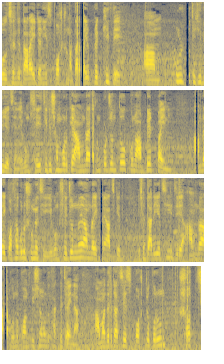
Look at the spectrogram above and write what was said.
বলছেন যে তারা এটা নিয়ে স্পষ্ট না, তারা এর প্রেক্ষিতে উল্টো চিঠি দিয়েছেন। এবং সেই চিঠি সম্পর্কে আমরা এখন পর্যন্ত কোনো আপডেট পাইনি। আমরা এই কথাগুলো শুনেছি এবং সেজন্যই আমরা এখানে আজকে এসে দাঁড়িয়েছি যে আমরা কোনো কনফিউশনের মধ্যে থাকতে চাই না। আমাদের কাছে স্পষ্ট করুন, স্বচ্ছ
